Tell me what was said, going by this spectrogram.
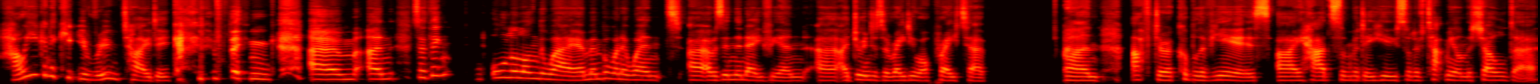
how are you going to keep your room tidy kind of thing? Um, and so I think all along the way, I remember when I went, uh, I was in the Navy and uh, I joined as a radio operator and after a couple of years, I had somebody who sort of tapped me on the shoulder.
